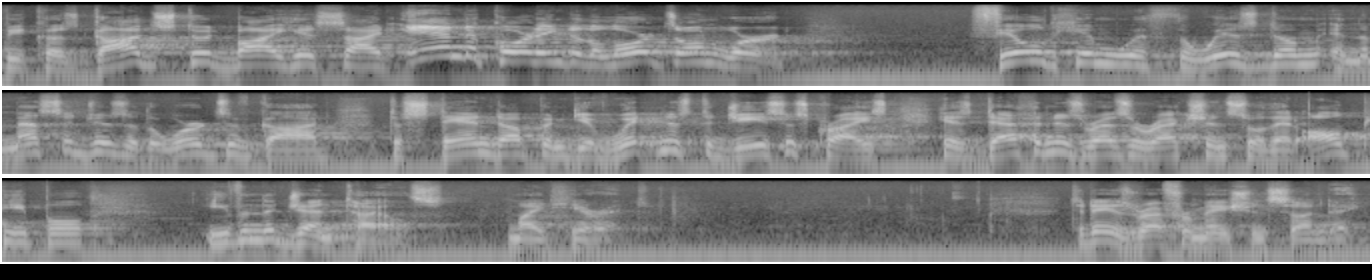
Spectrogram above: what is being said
because God stood by his side and according to the Lord's own word filled him with the wisdom and the messages of the words of God to stand up and give witness to Jesus Christ, his death and his resurrection, so that all people, even the Gentiles, might hear it. Today is Reformation Sunday,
